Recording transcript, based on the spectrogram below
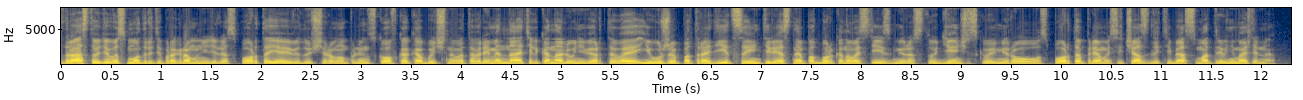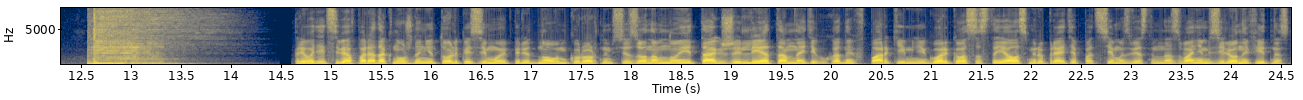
Здравствуйте, вы смотрите программу «Неделя спорта». Я ее ведущий Роман Полинсков, как обычно в это время, на телеканале «Универ ТВ». И уже по традиции интересная подборка новостей из мира студенческого и мирового спорта прямо сейчас для тебя. Смотри внимательно. Приводить себя в порядок нужно не только зимой перед новым курортным сезоном, но и также летом. На этих выходных в парке имени Горького состоялось мероприятие под всем известным названием «Зеленый фитнес».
